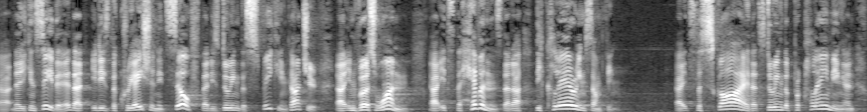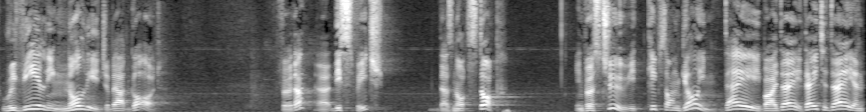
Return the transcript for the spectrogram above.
Uh, now, you can see there that it is the creation itself that is doing the speaking, can't you? Uh, in verse 1, uh, it's the heavens that are declaring something. Uh, it's the sky that's doing the proclaiming and revealing knowledge about God. Further, uh, this speech does not stop. In verse 2, it keeps on going day by day, day to day, and,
